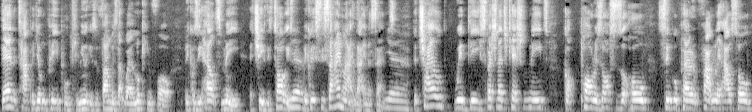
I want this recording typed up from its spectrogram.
They're the type of young people, communities, and families that we're looking for because it helps me achieve these targets. Yeah. Because it's designed like that in a sense. Yeah. The child with the special educational needs got poor resources at home, single parent family household,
